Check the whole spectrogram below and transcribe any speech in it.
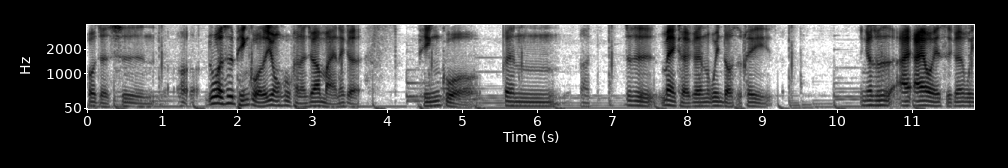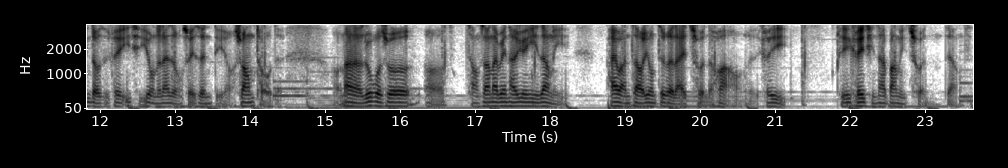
或者是呃，如果是苹果的用户，可能就要买那个苹果跟呃，就是 Mac 跟 Windows 可以，应该说是 i iOS 跟 Windows 可以一起用的那种随身碟哦，双头的。哦，那如果说呃，厂商那边他愿意让你拍完照用这个来存的话，哦，可以，可以，可以请他帮你存这样子。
